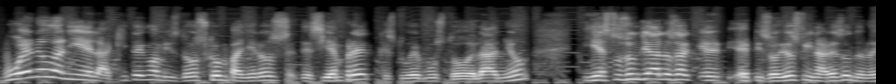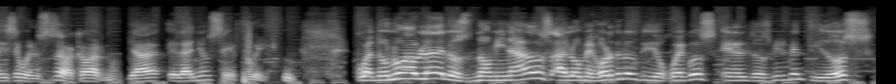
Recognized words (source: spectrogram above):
bueno, Daniela, aquí tengo a mis dos compañeros de siempre, que estuvimos todo el año, y estos son ya los eh, episodios finales donde uno dice, bueno, esto se va a acabar, ¿no? Ya el año se fue. Cuando uno habla de los nominados a lo mejor de los videojuegos en el 2022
